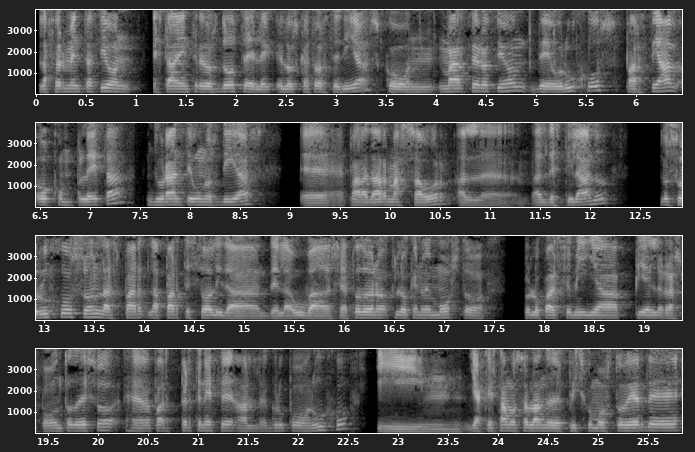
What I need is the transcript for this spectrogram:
La fermentación está entre los 12 y los 14 días, con maceración de orujos parcial o completa durante unos días eh, para dar más sabor al, eh, destilado. Los orujos son la parte sólida de la uva, o sea, todo lo que no es mosto, por lo cual semilla, piel, raspón, todo eso eh, pertenece al grupo orujo. Y mm, ya que estamos hablando de pisco mosto verde,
